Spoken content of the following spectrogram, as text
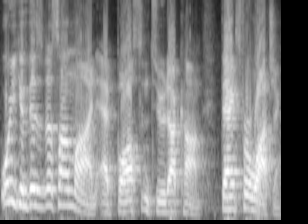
or you can visit us online at boston2.com. Thanks for watching.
